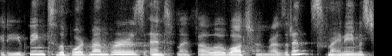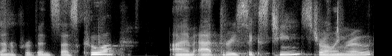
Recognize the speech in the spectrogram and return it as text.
Good evening to the board members and to my fellow Watchung residents. My name is Jennifer Vinces Kua. I'm at 316 Sterling Road.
